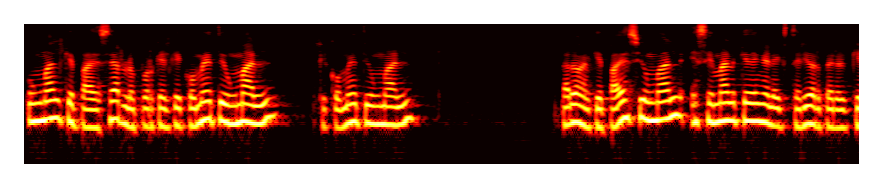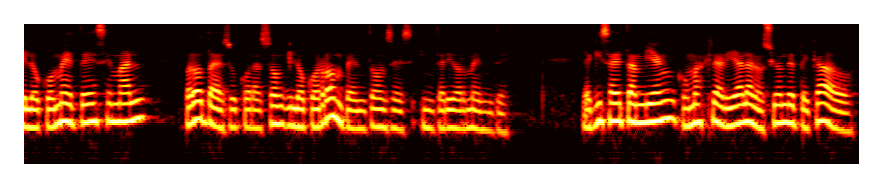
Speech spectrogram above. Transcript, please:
un mal que padecerlo, porque el que comete un mal, el que comete un mal, perdón, el que padece un mal, ese mal queda en el exterior, pero el que lo comete, ese mal brota de su corazón y lo corrompe entonces interiormente. Y aquí se ve también con más claridad la noción de pecado.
